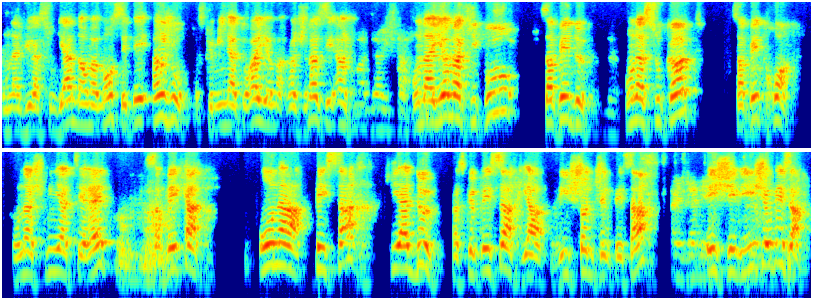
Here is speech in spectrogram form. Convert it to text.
On a vu la normalement, c'était un jour. Parce que Minatora, Yom Hashanah, c'est un jour. On a Yom Kippour, ça fait deux. On a Sukkot, ça fait trois. On a Shmini Atzeret, ça fait quatre on a Pessah qui a deux, parce que Pessah, il y a Rishon chez Pessah et Shevi chez Pessah.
